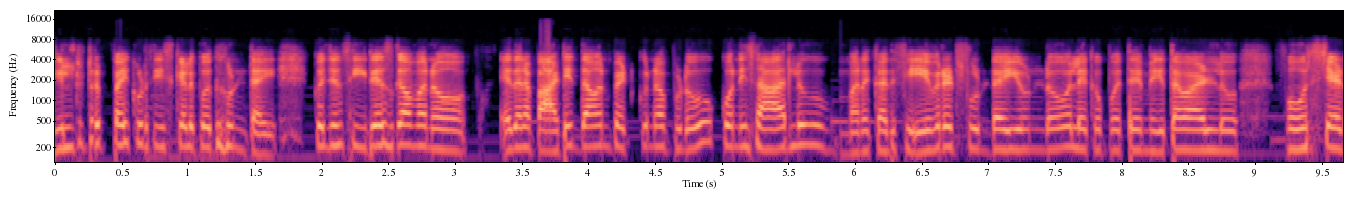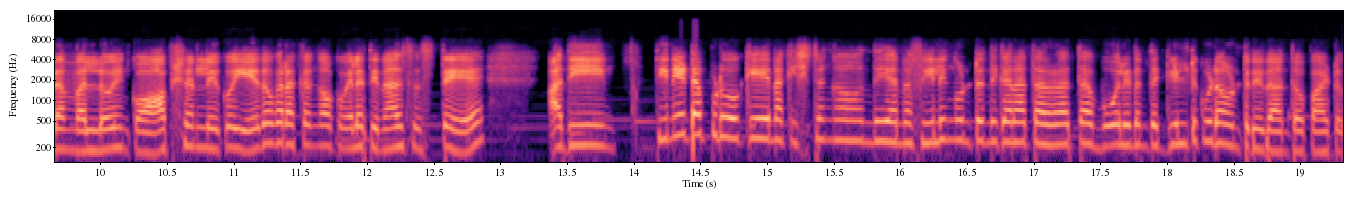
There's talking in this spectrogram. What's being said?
గిల్ట్ ట్రిప్ అయి కూడా తీసుకెళ్ళిపోతూ ఉంటాయి. కొంచెం సీరియస్‌గా మనం ఏదైనా పాటిద్దామని పెట్టుకున్నప్పుడు కొన్నిసార్లు మనకది ఫేవరెట్ ఫుడ్ అయ్యుండో, లేకపోతే మిగతా వాళ్ళు ఫోర్స్ చేయడం వల్ల ఇంకో ఆప్షన్ లేకో ఏదో ఒక రకంగా ఒకవేళ తినాల్సి వస్తే అది తినేటప్పుడు ఓకే. నాకిష్టంగా ఉంది అన్న ఫీలింగ్ ఉంటుంది కానీ, ఆ తర్వాత బోలెడంత గిల్ట్ కూడా ఉంటుంది దాంతో పాటు.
